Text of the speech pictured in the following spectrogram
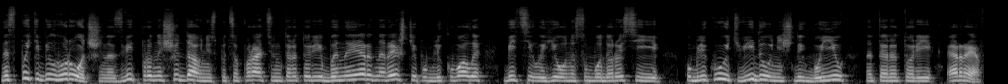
Не спить і Білгородщина. Звіт про нещодавню спецоперацію на території БНР нарешті опублікували бійці Легіону Свободи Росії. Публікують відео нічних боїв на території РФ.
